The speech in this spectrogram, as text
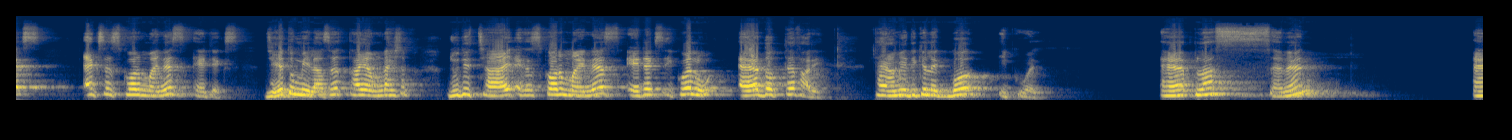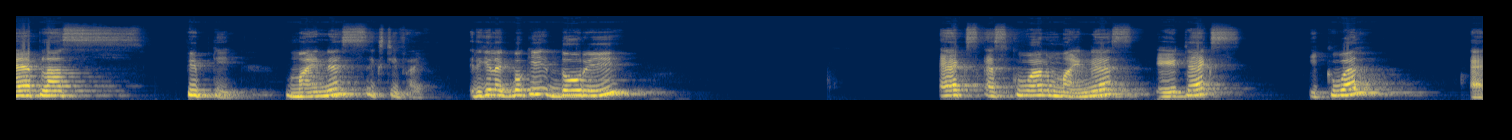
x x square minus eight x যেহেতু মিল আছে, তাই আমরা হিসাব যদি চাই x square minus eight x equal a ধরতে পারি। তাই আমি এদিকে লিখব equal a plus 7 a plus 50 minus 65 এদিকে লিখব কি? দৌড়ি x square minus eight x equal a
